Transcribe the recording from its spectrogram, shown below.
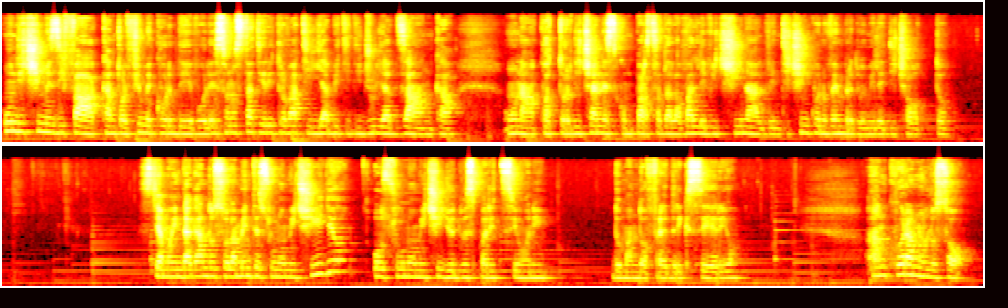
Undici mesi fa, accanto al fiume Cordevole, sono stati ritrovati gli abiti di Giulia Zanca, una quattordicenne scomparsa dalla valle vicina il 25 novembre 2018. Stiamo indagando solamente su un omicidio o su un omicidio e due sparizioni? domandò Frederick serio. Ancora non lo so,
